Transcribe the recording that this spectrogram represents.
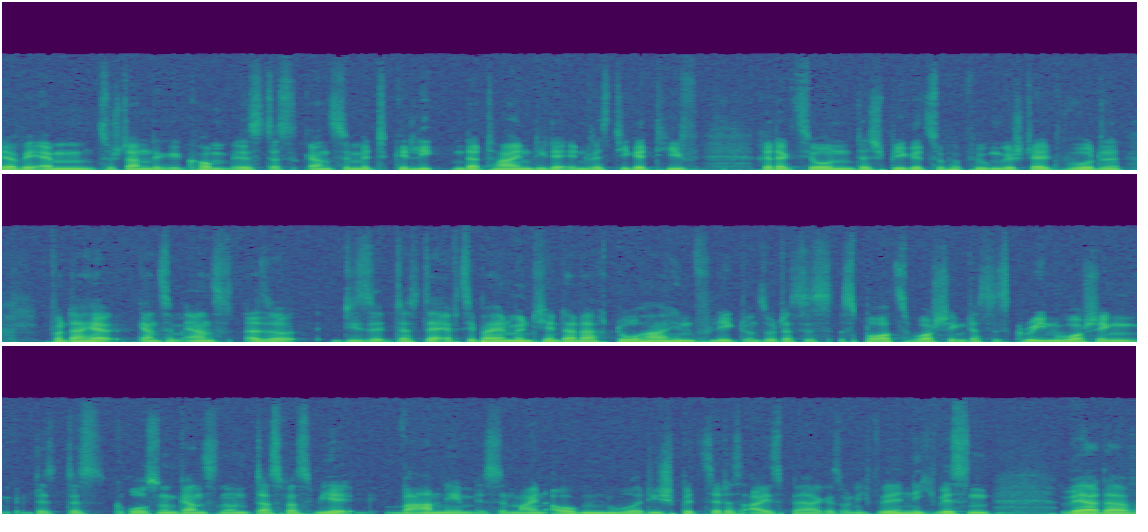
der WM zustande gekommen ist, das Ganze mit geleakten Dateien, die der Investigativ Redaktion des Spiegels zur Verfügung gestellt wurde. Von daher, ganz im Ernst, also diese, dass der FC Bayern München danach Doha hinfliegt und so, das ist Sportswashing, das ist Greenwashing des, des Großen und Ganzen und das, was wir wahrnehmen, ist in meinen Augen nur die Spitze des Eisberges und ich will nicht wissen, wer da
